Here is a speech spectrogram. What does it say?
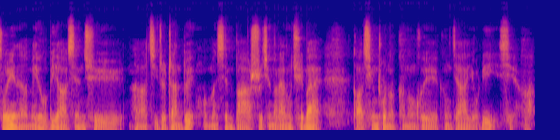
所以呢，没有必要先去啊急着站队，我们先把事情的来龙去脉搞清楚呢，可能会更加有利一些啊。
